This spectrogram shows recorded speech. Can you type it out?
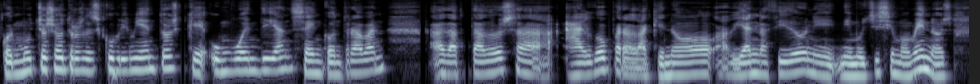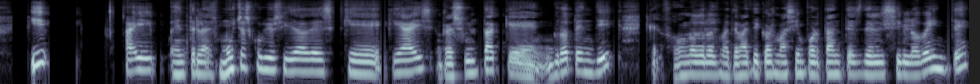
con muchos otros descubrimientos que un buen día se encontraban adaptados a, algo para la que no habían nacido ni, muchísimo menos. Y hay, entre las muchas curiosidades que, hay, resulta que Grothendieck, que fue uno de los matemáticos más importantes del siglo XX,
